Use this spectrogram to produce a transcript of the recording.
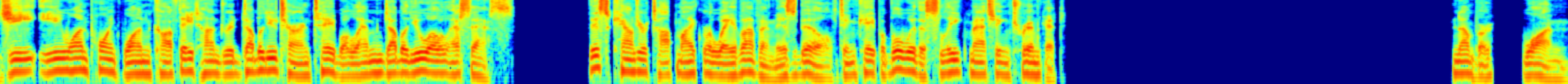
GE 1.1 COFT 800W turntable MWOSS. This countertop microwave oven is built-in capable with a sleek matching trim kit. Number 1.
